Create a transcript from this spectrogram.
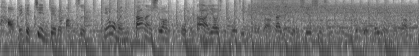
好的一个间接的方式，因为我们当然希望我们当然要求国舰国造，但是有些事情如果可以有比较。快的。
